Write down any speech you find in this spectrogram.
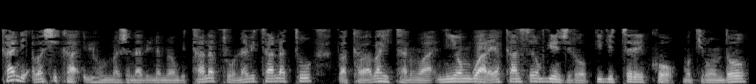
kandi abashika ibihumbi amajana abiri na mirongo itandatu na bitandatu bakaba bahitanwa n'iyo ndwara ya kanseri y'ubwinjiro bw'igitereko mu kirundo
